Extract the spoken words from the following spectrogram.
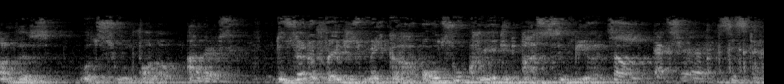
others will soon follow. Others. The xenophage's maker also created us symbiotes. So, that's your sister.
